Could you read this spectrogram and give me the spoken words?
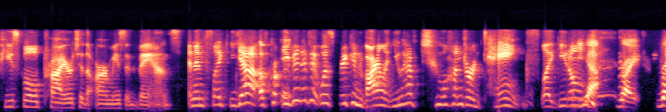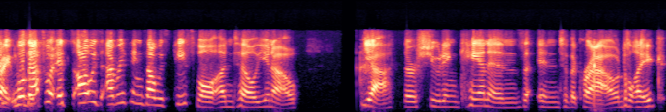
peaceful prior to the army's advance. And it's like, yeah, of course, even if it was freaking violent, you have 200 tanks. Like you don't. Yeah, right, right. Well, that's what it's always. Everything's always peaceful until you know yeah, they're shooting cannons into the crowd. Like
